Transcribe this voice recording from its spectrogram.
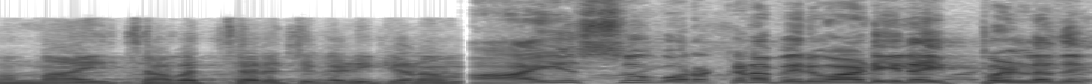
നന്നായി ചവച്ചരച്ച് കഴിക്കണം. ആയുസ് കുറക്കണ പരിപാടിയിലാണ് ഇപ്പൊ ഉള്ളത്.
